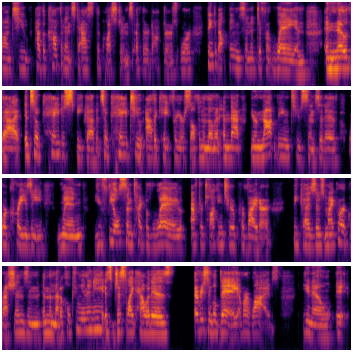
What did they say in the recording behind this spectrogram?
uh, to have the confidence to ask the questions of their doctors or think about things in a different way and and know that it's okay to speak up. It's okay to advocate for yourself in the moment and that you're not being too sensitive or crazy when you feel some type of way after talking to your provider because those microaggressions in, in the medical community is just like how it is every single day of our lives. You know it,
